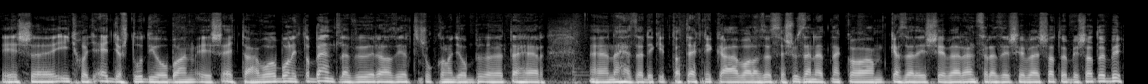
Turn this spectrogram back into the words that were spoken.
és e, így, hogy egy a stúdióban és egy távolból, itt a bentlevőre azért sokkal nagyobb e, teher nehezedik itt a technikával, az összes üzenetnek a kezelésével, rendszerezésével, stb. stb.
